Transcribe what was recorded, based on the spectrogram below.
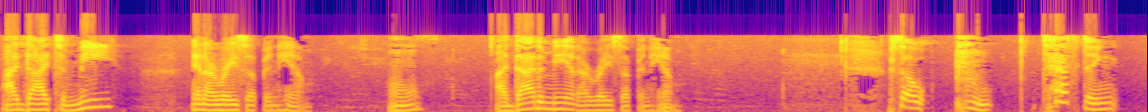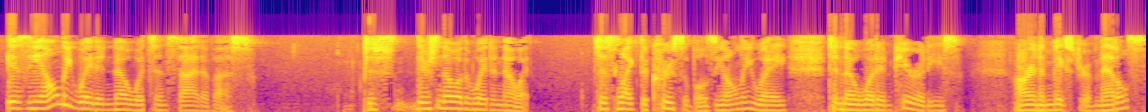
I die to me and I raise up in him. Mm-hmm. I die to me and I raise up in him. So, testing is the only way to know what's inside of us. Just, there's no other way to know it. Just like the crucibles, the only way to know what impurities are in a mixture of metals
